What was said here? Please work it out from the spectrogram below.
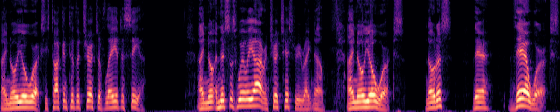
I know your works. He's talking to the church of Laodicea. I know, and this is where we are in church history right now. I know your works. Notice they're their works.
